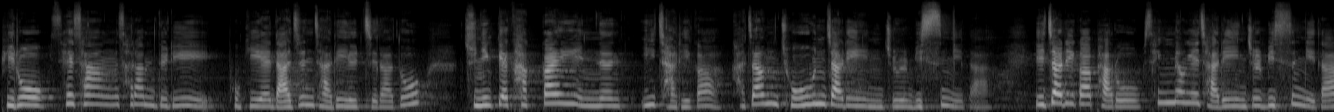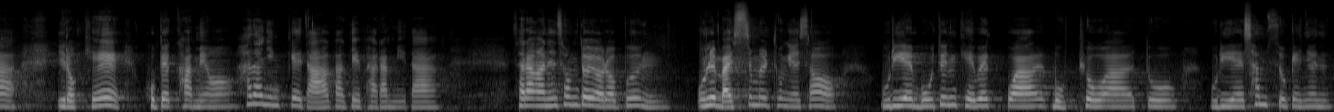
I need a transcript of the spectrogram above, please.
비록 세상 사람들이 보기에 낮은 자리일지라도 주님께 가까이 있는 이 자리가 가장 좋은 자리인 줄 믿습니다. 이 자리가 바로 생명의 자리인 줄 믿습니다. 이렇게 고백하며 하나님께 나아가길 바랍니다. 사랑하는 성도 여러분, 오늘 말씀을 통해서 우리의 모든 계획과 목표와 또 우리의 삶 속에는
